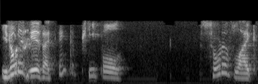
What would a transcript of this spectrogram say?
you know what it is. I think people sort of like,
